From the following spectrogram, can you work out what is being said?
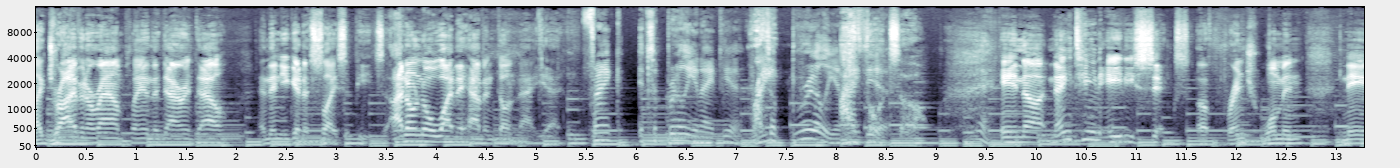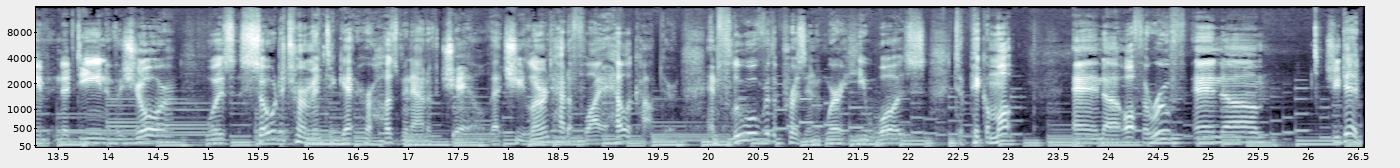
Like driving around playing the Darrendelle, and then you get a slice of pizza. I don't know why they haven't done that yet. Frank, it's a brilliant idea. Right? It's a brilliant I idea. I thought so. In uh, 1986, a French woman named Nadine Vaujour was so determined to get her husband out of jail that she learned how to fly a helicopter and flew over the prison where he was to pick him up and uh, off the roof, and um, she did.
